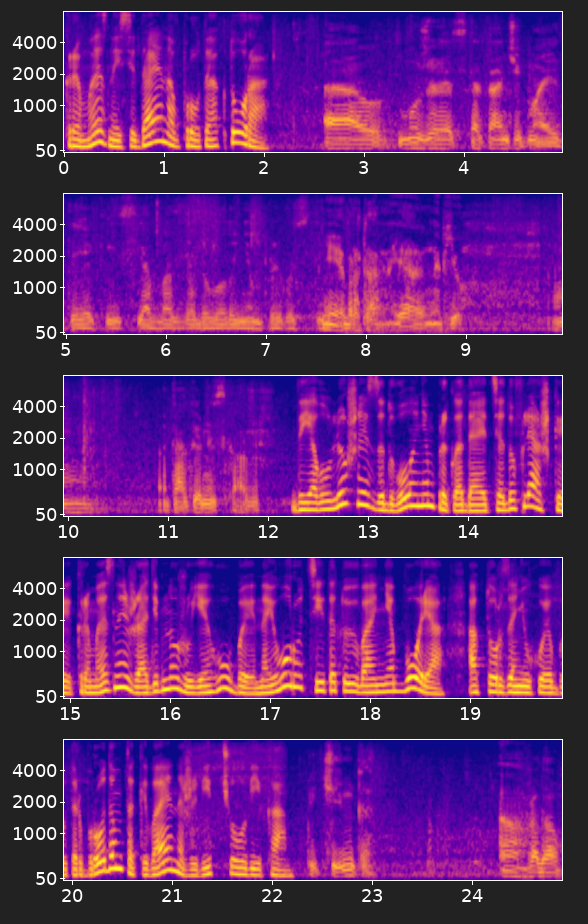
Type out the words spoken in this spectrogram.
Кремезний сідає навпроти актора. А може, стаканчик маєте якийсь, я б вас з задоволенням пригостив. Ні, братан, я не п'ю. А так і не скажеш. Диявол Льоша із задоволенням прикладається до фляшки. Кремезний жадібно жує губи. На його руці татуювання боря. Актор занюхує бутербродом та киває на живіт чоловіка. Печінка А, вгадав.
